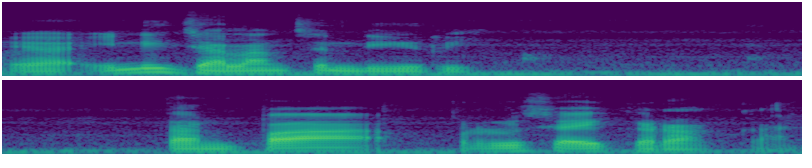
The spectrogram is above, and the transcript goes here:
Ya ini jalan sendiri. Tanpa perlu saya gerakan.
